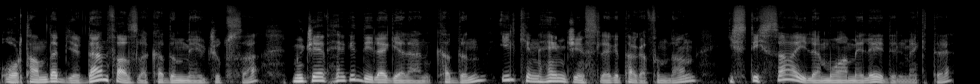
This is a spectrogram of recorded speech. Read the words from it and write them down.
ortamda birden fazla kadın mevcutsa, mücevheri dile gelen kadın ilkin hem cinsleri tarafından istihza ile muamele edilmekte,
